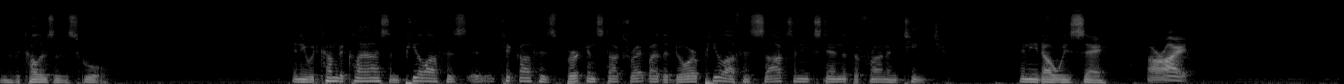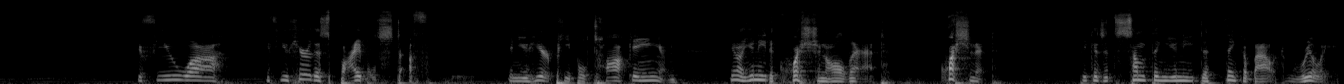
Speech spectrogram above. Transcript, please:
You know, the colors of the school. And he would come to class and peel off his, uh, kick off his Birkenstocks right by the door, peel off his socks, and he'd stand at the front and teach. And he'd always say, "All right, if you uh, if you hear this Bible stuff, and you hear people talking, and you know, you need to question all that. Question it because it's something you need to think about, really.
